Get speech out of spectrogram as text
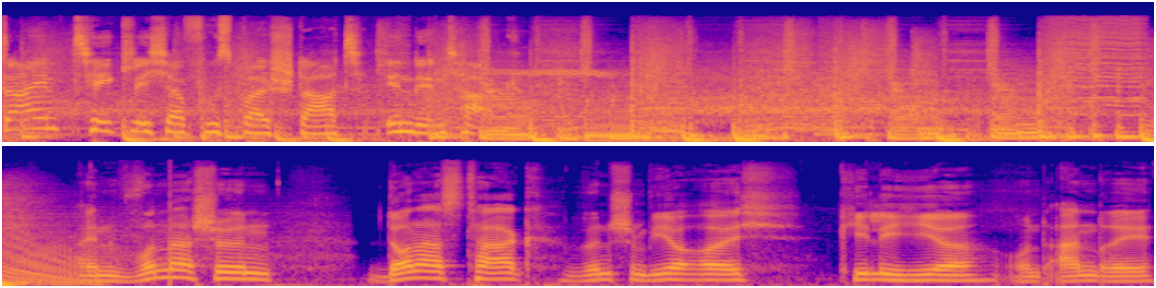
Dein täglicher Fußballstart in den Tag. Einen wunderschönen Donnerstag wünschen wir euch. Kili hier und André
